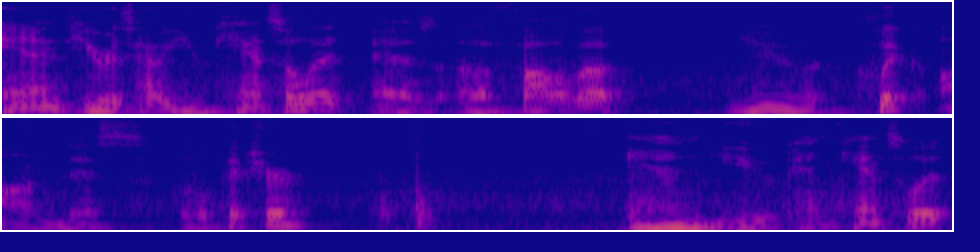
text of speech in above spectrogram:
And here is how you cancel it. As a follow-up, you click on this little picture, and you can cancel it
